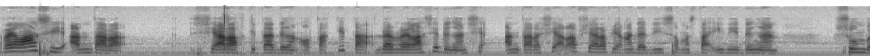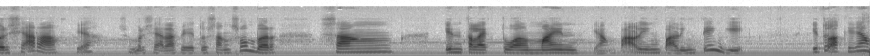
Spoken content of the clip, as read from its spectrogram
relasi antara syaraf kita dengan otak kita dan relasi dengan antara syaraf-syaraf yang ada di semesta ini dengan sumber syaraf ya sumber syaraf yaitu sang sumber sang intelektual mind yang paling paling tinggi itu akhirnya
